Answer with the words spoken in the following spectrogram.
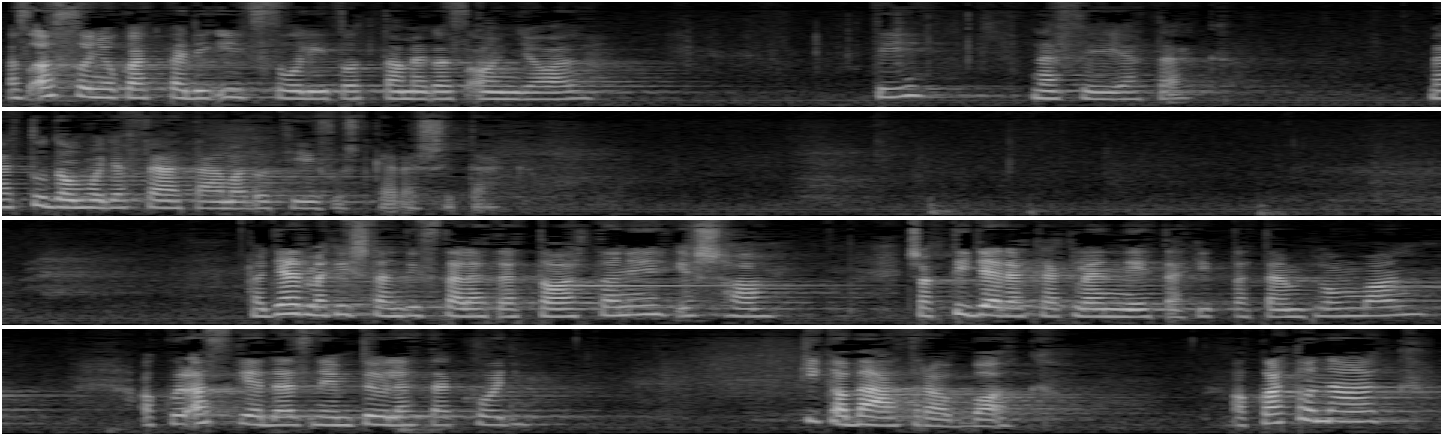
Az asszonyokat pedig így szólította meg az angyal. Ti ne féljetek, mert tudom, hogy a feltámadott Jézust keresitek. Ha gyermek Isten tiszteletet tartanék, és ha csak ti gyerekek lennétek itt a templomban, akkor azt kérdezném tőletek, hogy kik a bátrabbak? A katonák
